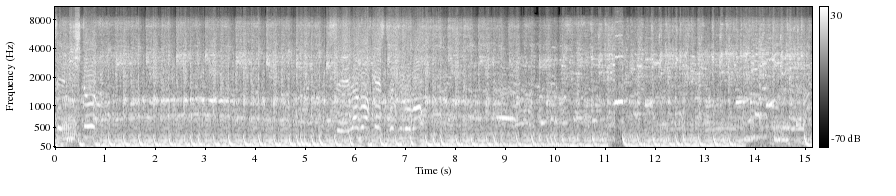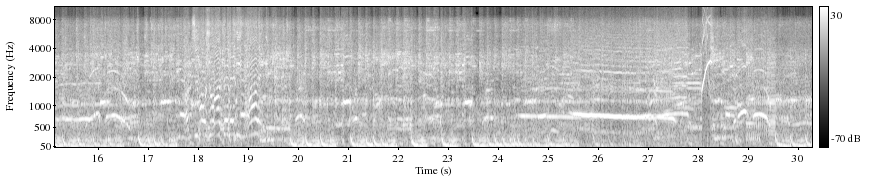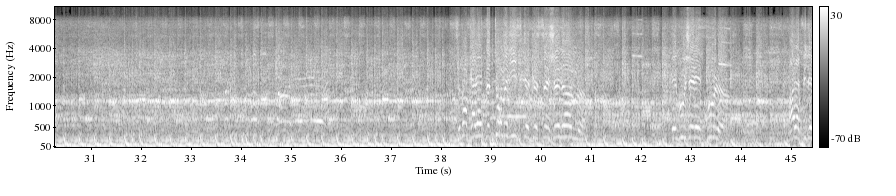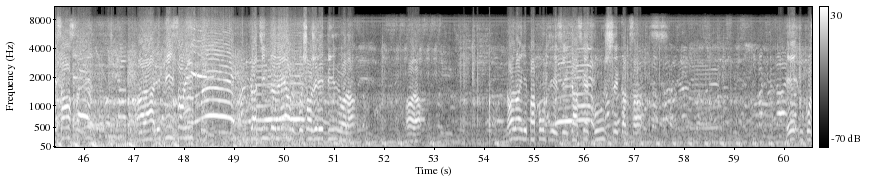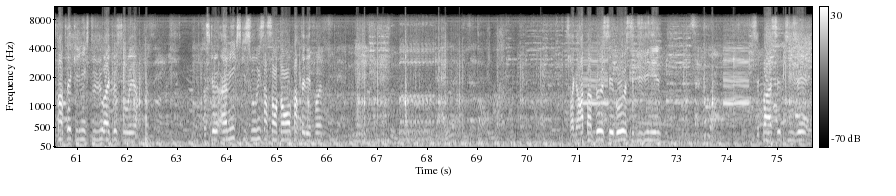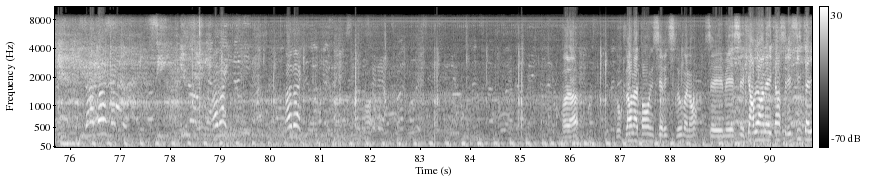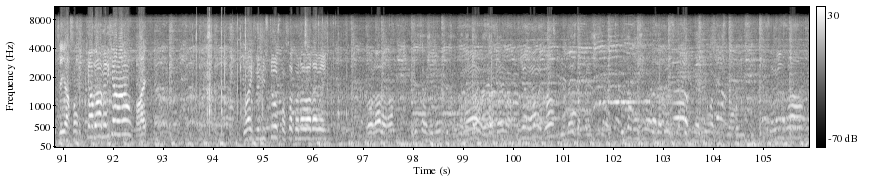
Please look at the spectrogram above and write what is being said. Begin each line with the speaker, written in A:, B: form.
A: c'est le michto. C'est l'homme orchestre du moment. Un petit bonjour à TV ce jeune homme fait bouger les foules. Ah, il n'y a plus d'essence. Voilà, les piles sont vides. Platine de merde, faut changer les piles, voilà. Voilà. Non, non, il n'est pas pompier, c'est une casquette rouge, c'est comme ça. Et vous constaterez qu'il mixe toujours avec le sourire. Parce qu'un mix qui sourit, ça s'entend par téléphone. Ça gratte un peu, c'est beau, c'est du vinyle. C'est pas assez teasé. Voilà. Donc là on attend une série de slow maintenant. C'est mais c'est quart d'heure américain, c'est les filles qui invitent les garçons.
B: Quart d'heure américain maintenant
A: Ouais.
B: Ouais, avec le misto, je pense pas qu'on va avoir d'Amérique.
C: Oh là là là. C'est un jeune homme que je ne connais pas, il s'appelle.
B: Il vient de là, d'accord
C: Lionel, je l'appelle Gilles. Bonjour, c'est la à Lyon, à qui je l'ai.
